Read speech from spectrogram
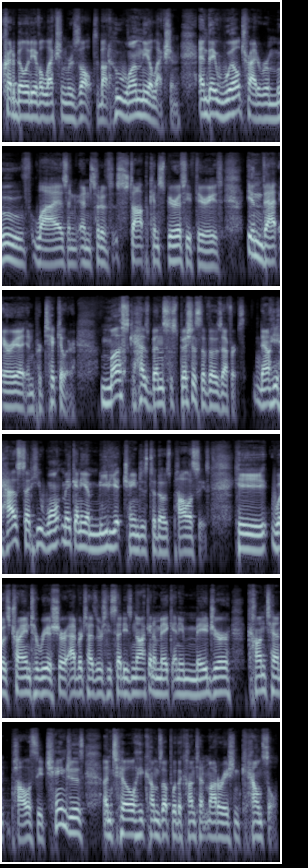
credibility of election results, about who won the election. And they will try to remove lies and, and sort of stop conspiracy theories in that area in particular. Musk has been suspicious of those efforts. Now, he has said he won't make any immediate changes to those policies. He was trying to reassure advertisers. He said he's not going to make any major content policy changes until he comes up with a content moderation council.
